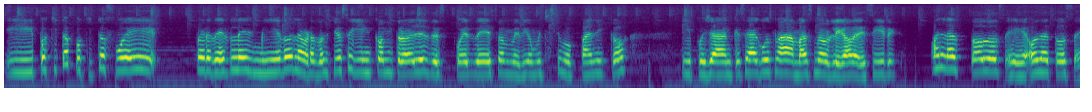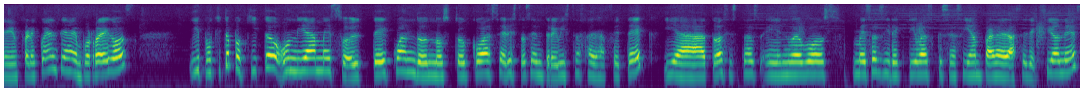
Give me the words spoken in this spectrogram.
y poquito a poquito fue perderle el miedo. La verdad yo seguí en controles después de eso, me dio muchísimo pánico. Y pues ya, aunque sea Gus, nada más me obligaba a decir, hola a todos, eh, hola a todos en frecuencia, en borregos. Y poquito a poquito, un día me solté cuando nos tocó hacer estas entrevistas a la FETEC y a todas estas eh, nuevas mesas directivas que se hacían para las elecciones.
